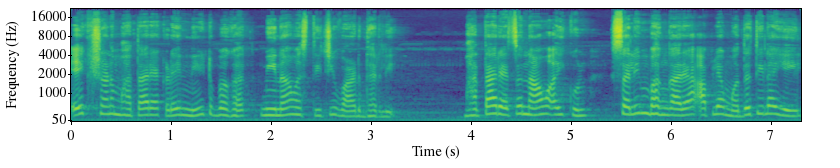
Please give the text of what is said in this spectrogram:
एक क्षण म्हाताऱ्याकडे नीट बघत मीनावस्तीची वाट धरली. म्हाताऱ्याचं नाव ऐकून सलीम भंगाऱ्या आपल्या मदतीला येईल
